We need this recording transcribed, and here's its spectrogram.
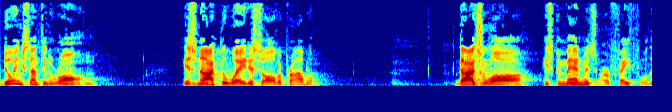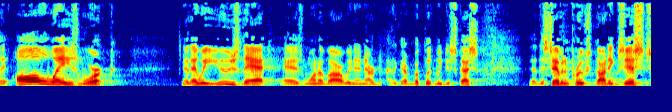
doing something wrong is not the way to solve a problem. God's law, His commandments are faithful. They always work. Now that we use that as one of our, in our, I think our booklet we discuss the seven proofs God exists.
